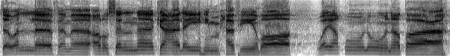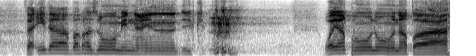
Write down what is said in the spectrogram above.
تولى فما أرسلناك عليهم حفيظا. ويقولون طاعة فإذا برزوا من عندك. ويقولون طاعة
